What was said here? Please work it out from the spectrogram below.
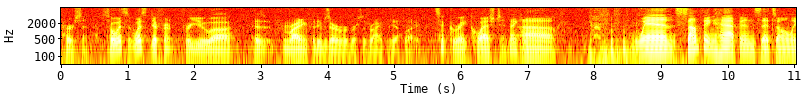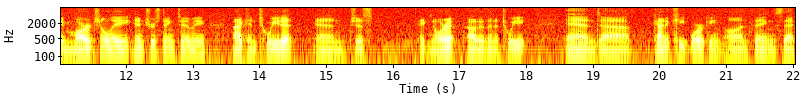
Person. So what's what's different for you uh, as, from writing for the Observer versus writing for the Athletic? It's a great question. Thank you. Uh, when something happens that's only marginally interesting to me, I can tweet it and just ignore it, other than a tweet, and uh, kind of keep working on things that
